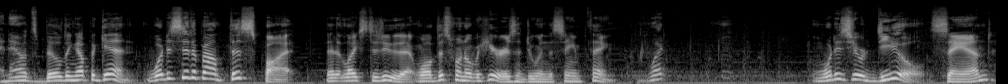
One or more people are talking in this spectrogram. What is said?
And now it's building up again. What is it about this spot that it likes to do that? Well, this one over here isn't doing the same thing. What? What is your deal, sand?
